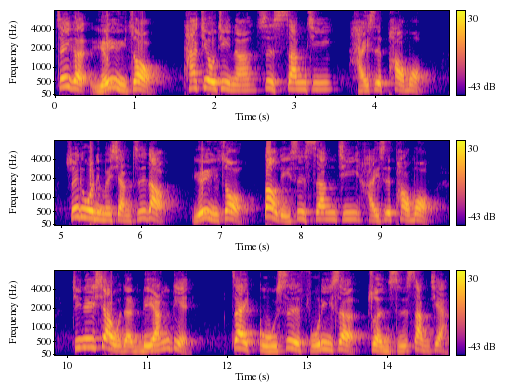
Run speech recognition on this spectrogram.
这个元宇宙。它究竟呢是商机还是泡沫？所以如果你们想知道元宇宙到底是商机还是泡沫，今天下午的两点在股市福利社准时上架。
